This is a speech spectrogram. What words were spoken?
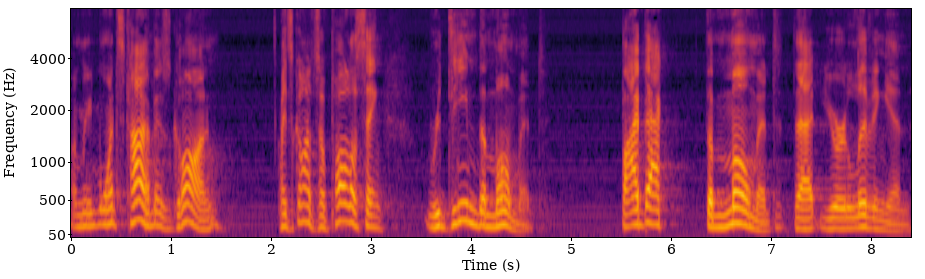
I mean, once time is gone, it's gone. So Paul is saying, redeem the moment, buy back the moment that you're living in.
